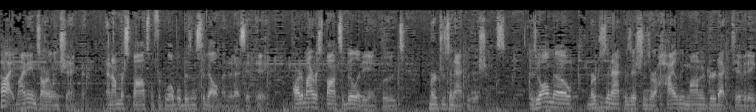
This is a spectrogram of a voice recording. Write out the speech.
Hi, my name is Arlen Shenkman, and I'm responsible for global business development at SAP. Part of my responsibility includes mergers and acquisitions. As you all know, mergers and acquisitions are a highly monitored activity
